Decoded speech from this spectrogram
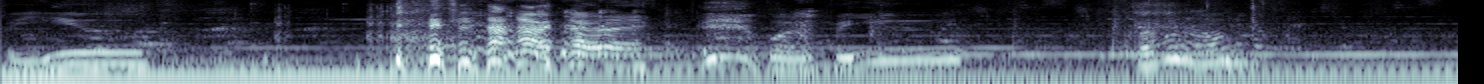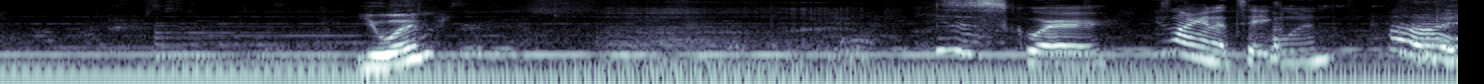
for you. All right. One for you. Wait, hold on, hold on. You in? He's a square. He's not gonna take one. Alright,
